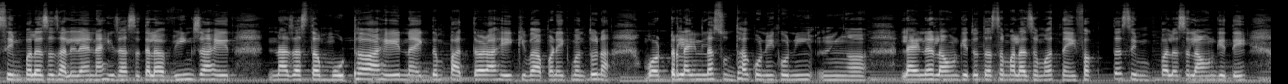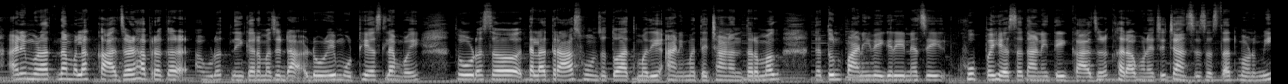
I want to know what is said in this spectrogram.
सिंपल असं झालेलं आहे. नाही जास्त त्याला विंग्स आहेत ना जास्त मोठं आहे ना एकदम पातळ आहे किंवा आपण एक म्हणतो ना वॉटर लाईनलासुद्धा कोणी कोणी लायनर लावून घेतो तसं मला जमत नाही. फक्त सिंपल असं लावून घेते. आणि मुळात ना मला काजळ हा प्रकार आवडत नाही. कारण माझे डा डोळे मोठे असल्यामुळे थोडंसं त्याला त्रास होऊन जातो आतमध्ये आणि मग त्याच्यानंतर मग त्यातून पाणी वगैरे येण्याचे खूप हे असतात आणि ते काजळ खराब होण्याचे चान्सेस असतात. म्हणून मी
